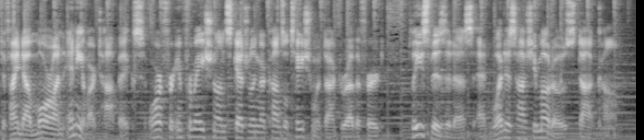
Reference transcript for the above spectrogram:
To find out more on any of our topics, or for information on scheduling a consultation with Dr. Rutherford, please visit us at whatishashimoto's.com.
